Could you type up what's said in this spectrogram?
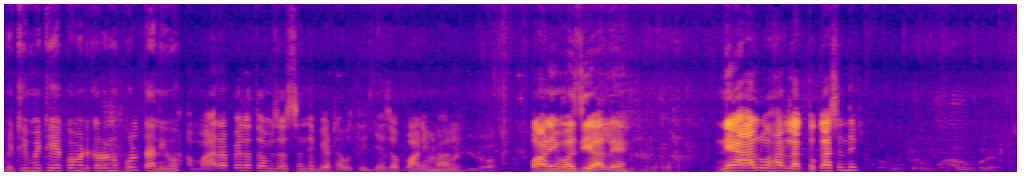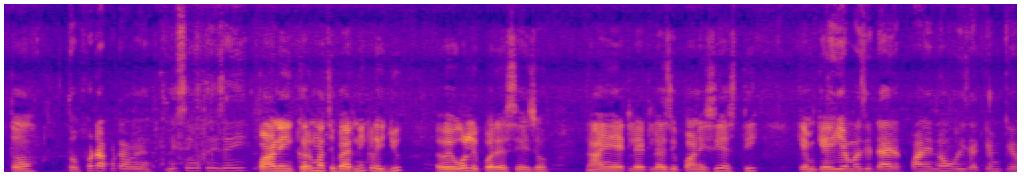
મીઠી મીઠી એક કોમેન્ટ કરવાનું ભૂલતા નહીં હો. આ મારા પહેલાં તો અમે જો સંદીપ બેઠા ઉતરી જાય જો પાણીમાં હાલે. પાણી મજી હાલે. ને આલુ હાર લાગતો. કા સંદીપ? તો? તો ફટાફટ હવે નીચે ઉતરી જઈ. પાણી ઘરમાંથી બહાર નીકળી ગયું. હવે ઓલી પરે છે જો. ના એટલે એટલે હજી પાણી છે જ કેમ કે એમ હજી ડાયરેક્ટ પાણી ન હોઈ જાય. કેમ કે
